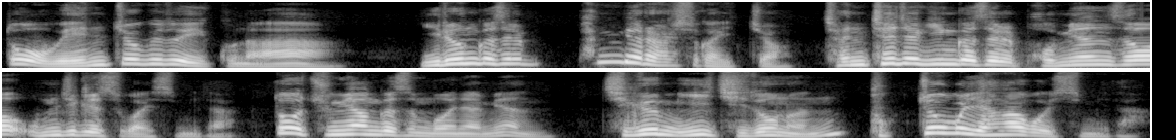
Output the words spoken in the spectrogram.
또 왼쪽에도 있구나. 이런 것을 판별을 할 수가 있죠. 전체적인 것을 보면서 움직일 수가 있습니다. 또 중요한 것은 뭐냐면 지금 이 지도는 북쪽을 향하고 있습니다.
